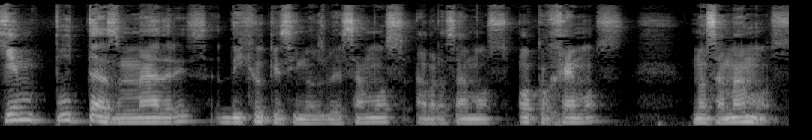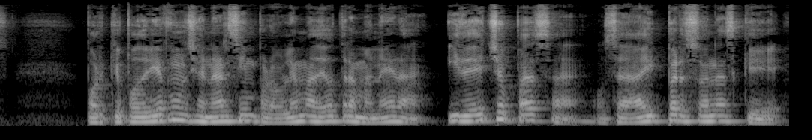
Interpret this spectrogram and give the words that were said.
¿quién putas madres dijo que si nos besamos, abrazamos o cogemos, nos amamos? Porque podría funcionar sin problema de otra manera. Y de hecho pasa. O sea, hay personas que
